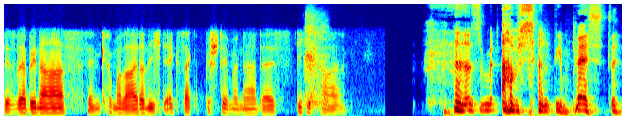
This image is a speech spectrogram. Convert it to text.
des Webinars, den können wir leider nicht exakt bestimmen, ja, der ist digital. Das ist mit Abstand die beste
